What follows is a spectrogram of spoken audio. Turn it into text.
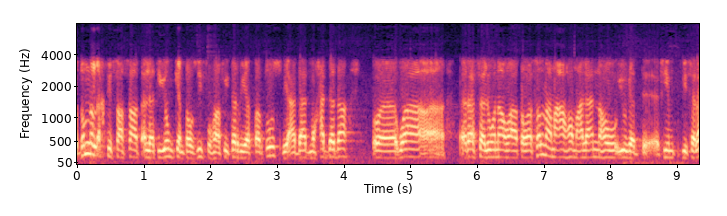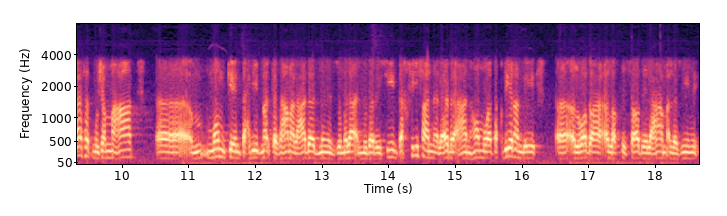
ضمن الاختصاصات التي يمكن توظيفها في تربية طرطوس بأعداد محددة وراسلونا وتواصلنا معهم على أنه يوجد في في ثلاثة مجمعات ممكن تحديد مركز عمل عدد من الزملاء المدرسين تخفيفا العبء عنهم وتقديرا للوضع الاقتصادي العام الذي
